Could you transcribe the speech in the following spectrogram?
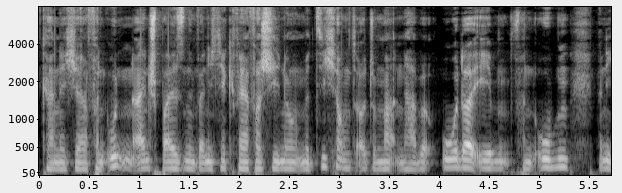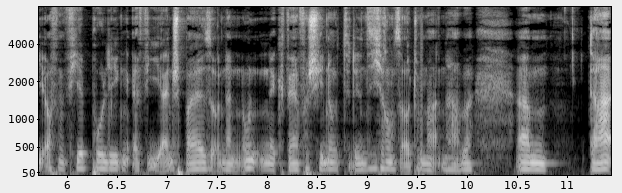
kann ich ja von unten einspeisen, wenn ich eine Querverschiebung mit Sicherungsautomaten habe oder eben von oben, wenn ich auf einen vierpoligen FI einspeise und dann unten eine Querverschiebung zu den Sicherungsautomaten habe. Ähm, da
